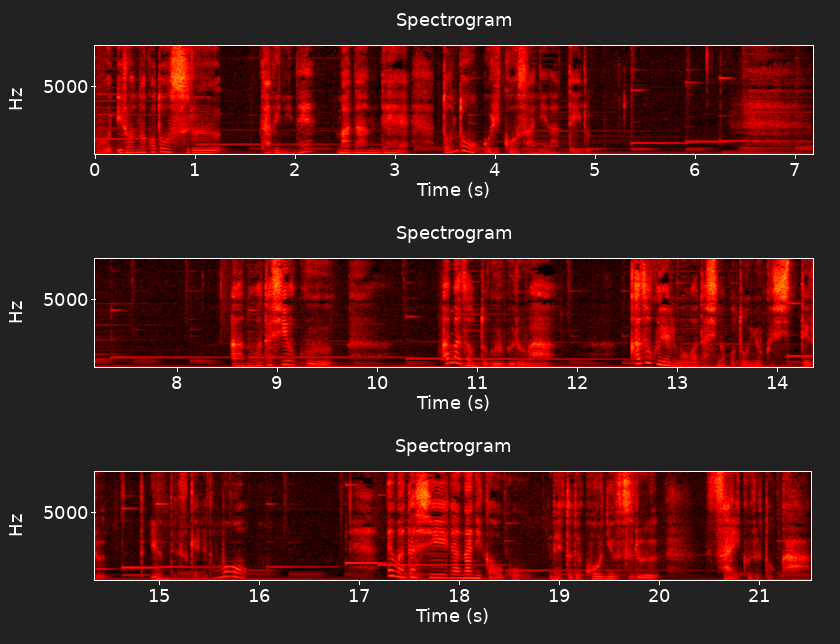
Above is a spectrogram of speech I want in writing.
こういろんなことをするたびにね学んでどんどんお利口さんになっている。あの私よくアマゾンとグーグルは家族よりも私のことをよく知ってるって言うんですけれどもで私が何かをこうネットで購入するサイクルとか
